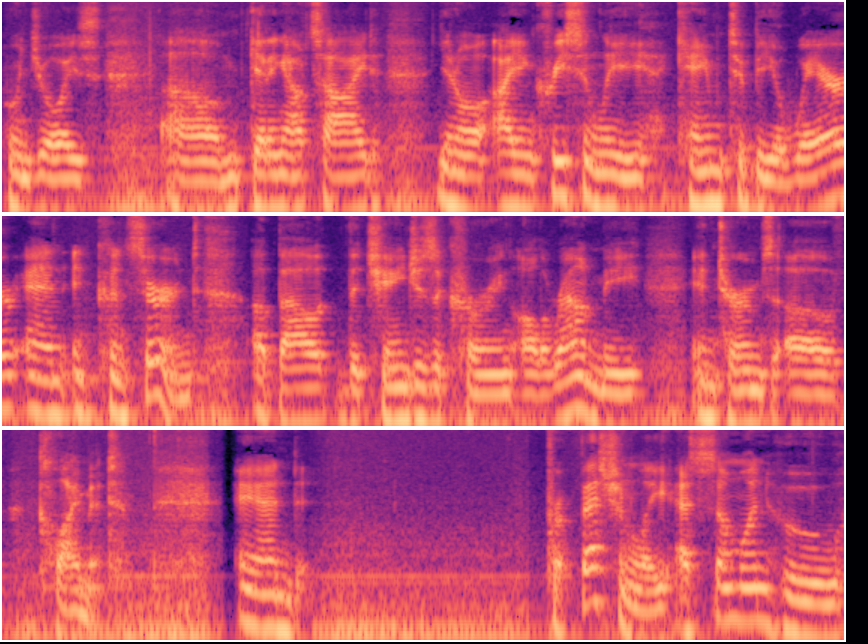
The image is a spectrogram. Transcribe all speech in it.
who enjoys um, getting outside, you know, I increasingly came to be aware and, and concerned about the changes occurring all around me in terms of climate. And professionally as someone who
